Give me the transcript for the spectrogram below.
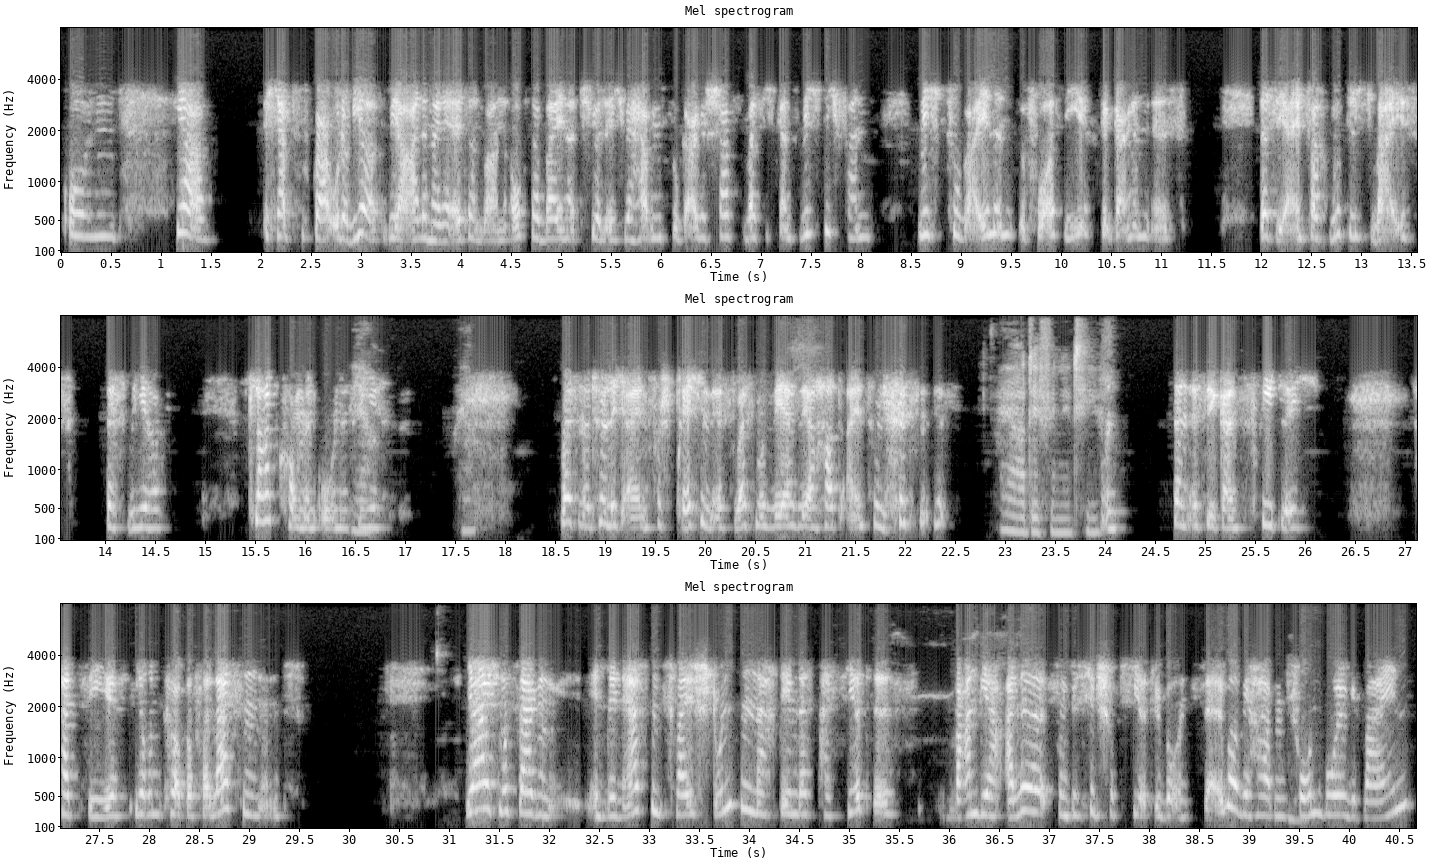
Und ja, ich habe sogar, oder wir, wir alle, meine Eltern waren auch dabei natürlich. Wir haben es sogar geschafft, was ich ganz wichtig fand, nicht zu weinen, bevor sie gegangen ist. Dass sie einfach wirklich weiß, dass wir klarkommen ohne sie. Ja. Was natürlich ein Versprechen ist, was nur sehr, sehr hart einzulösen ist. Ja, definitiv. Und dann ist sie ganz friedlich, hat sie ihren Körper verlassen und ja, ich muss sagen, in den ersten zwei Stunden, nachdem das passiert ist, waren wir alle so ein bisschen schockiert über uns selber. Wir haben mhm. schon wohl geweint,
